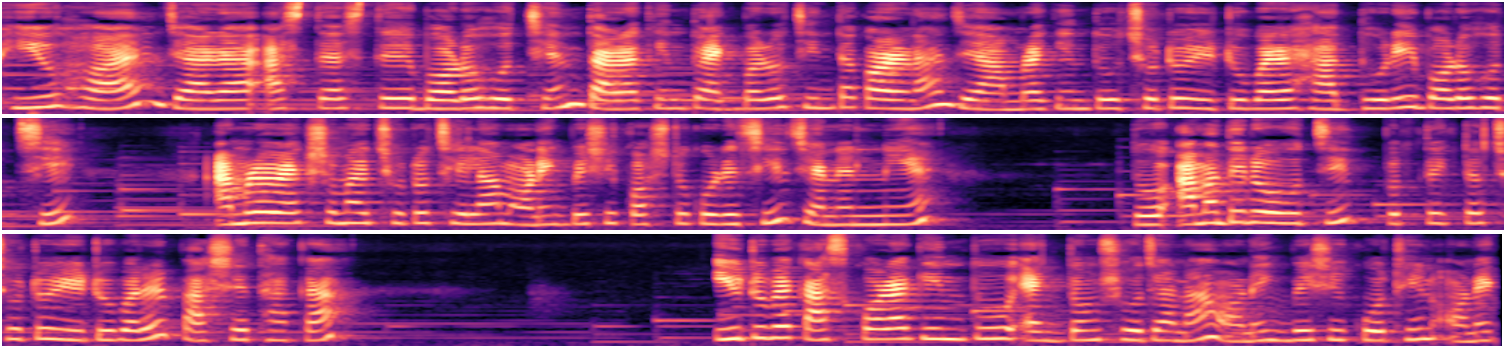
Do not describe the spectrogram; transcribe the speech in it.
ভিউ হয়, যারা আস্তে আস্তে বড় হচ্ছেন, তারা কিন্তু একবারও চিন্তা করে না যে আমরা কিন্তু ছোট ইউটিউবারের হাত ধরেই বড় হচ্ছি। আমরাও একসময় ছোট ছিলাম, অনেক বেশি কষ্ট করেছি চ্যানেল নিয়ে। তো আমাদেরও উচিত প্রত্যেকটা ছোট ইউটিউবারের পাশে থাকা। ইউটিউবে কাজ করা কিন্তু একদম সোজা না, অনেক বেশি কঠিন, অনেক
